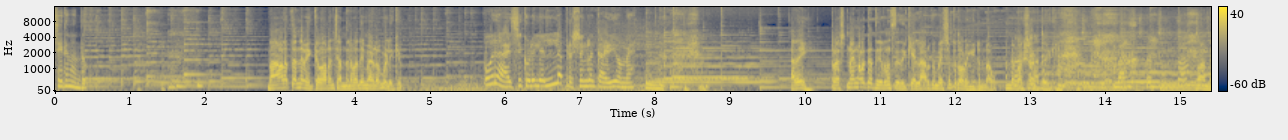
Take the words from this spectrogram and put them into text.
ശരി നന്ദു. നാളെ തന്നെ മിക്കവാറും ചന്ദ്രമതി മാഡം വിളിക്കും. ഒരാഴ്ചക്കുള്ളിൽ എല്ലാ പ്രശ്നങ്ങളും കഴിയുമേ അതെ പ്രശ്നങ്ങളൊക്കെ തീർന്ന സ്ഥിതിക്ക് എല്ലാവർക്കും വിശപ്പ് തുടങ്ങിയിട്ടുണ്ടാവും. ഭക്ഷണം എടുത്ത് വെക്കും. വേണ്ട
